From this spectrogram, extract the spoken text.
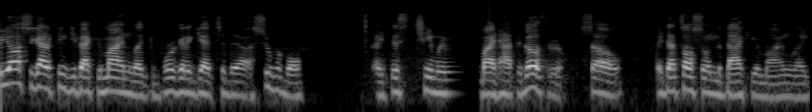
But you also got to think back in mind, like if we're gonna get to the uh, Super Bowl, like this team we might have to go through. So like that's also in the back of your mind. Like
